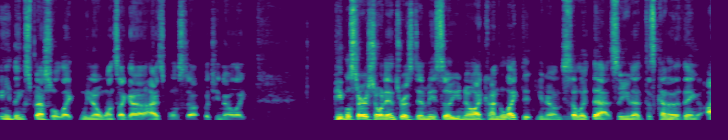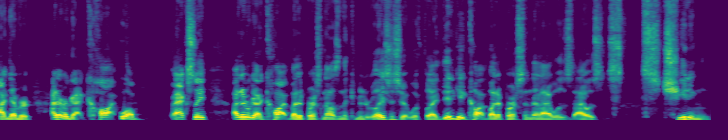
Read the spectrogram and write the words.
anything special like you know once i got out of high school and stuff but you know like people started showing interest in me so you know i kind of liked it you know and stuff like that so you know that's kind of the thing i never i never got caught well actually I never got caught by the person I was in the committed relationship with, but I did get caught by the person that I was I was cheating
